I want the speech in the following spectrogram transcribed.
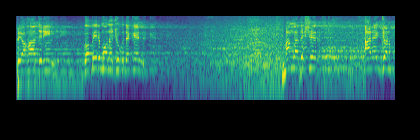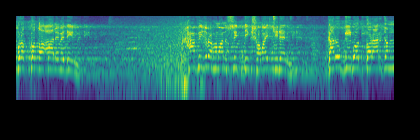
প্রিয় হাজরিন, গভীর মনোযোগ দেখেন। বাংলাদেশের আরেকজন প্রখ্যাত আলেমে হাফিজ রহমান সিদ্দিক সবাই চিনেন। কারও গিবত করার জন্য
